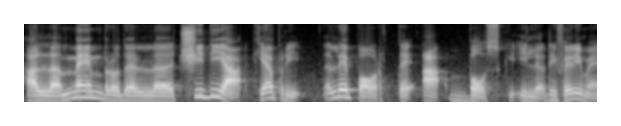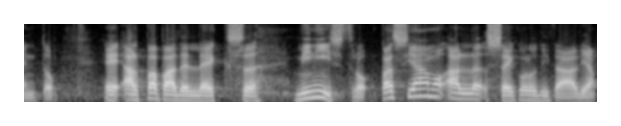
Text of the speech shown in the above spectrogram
al membro del CDA che aprì le porte a Boschi. Il riferimento è al papà dell'ex ministro. Passiamo al secolo d'Italia.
